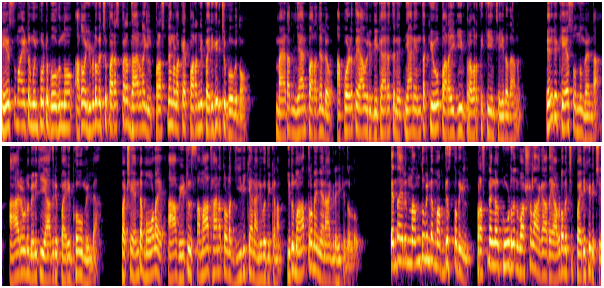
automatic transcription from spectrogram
കേസുമായിട്ട് മുൻപോട്ട് പോകുന്നോ? അതോ ഇവിടെ വെച്ച് പരസ്പര ധാരണയിൽ പ്രശ്നങ്ങളൊക്കെ പറഞ്ഞ് പരിഹരിച്ചു പോകുന്നോ? മാഡം ഞാൻ പറഞ്ഞല്ലോ. അപ്പോഴത്തെ ആ ഒരു വികാരത്തിന് ഞാൻ എന്തൊക്കെയോ പറയുകയും പ്രവർത്തിക്കുകയും ചെയ്തതാണ്. എനിക്ക് കേസൊന്നും വേണ്ട. ആരോടും എനിക്ക് യാതൊരു പരിഭവവുമില്ല. പക്ഷെ എന്റെ മോളെ ആ വീട്ടിൽ സമാധാനത്തോടെ ജീവിക്കാൻ അനുവദിക്കണം. ഇത് മാത്രമേ ഞാൻ ആഗ്രഹിക്കുന്നുള്ളൂ. എന്തായാലും നന്ദുവിന്റെ മധ്യസ്ഥതയിൽ പ്രശ്നങ്ങൾ കൂടുതൽ വഷളാകാതെ അവിടെ വെച്ച് പരിഹരിച്ച്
